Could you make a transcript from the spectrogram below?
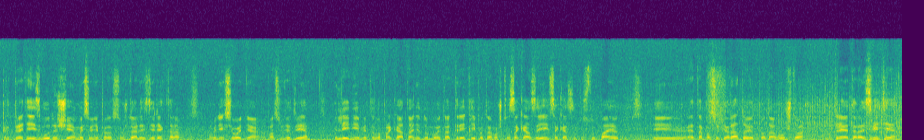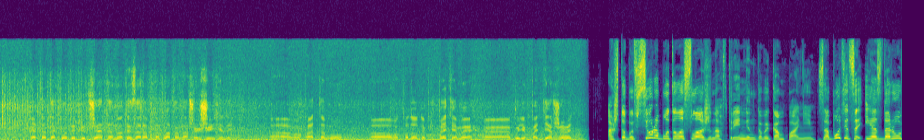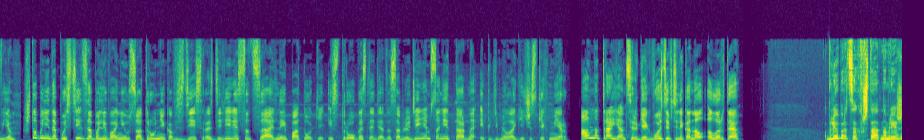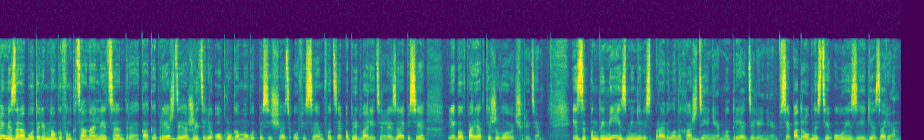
предприятия есть будущее. Мы сегодня порассуждали с директором. У них сегодня, по сути, две линии металлопроката. Они думают о третьей, потому что заказы есть, заказы поступают. И это, по сути, радует, потому что это развитие это доходы бюджета, но это и заработная плата наших жителей. А, Поэтому а, вот подобные предприятия мы э, будем поддерживать. А чтобы все работало слаженно в тренинговой кампании, заботиться и о здоровье. Чтобы не допустить заболеваний у сотрудников, здесь разделили социальные потоки и строго следят за соблюдением санитарно-эпидемиологических мер. Анна Троян, Сергей Гвоздев, телеканал ЛРТ. В Люберцах в штатном режиме заработали многофункциональные центры. Как и прежде, жители округа могут посещать офисы МФЦ по предварительной записи, либо в порядке живой очереди. Из-за пандемии изменились правила нахождения внутри отделения. Все подробности у Луизы Егезарян.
